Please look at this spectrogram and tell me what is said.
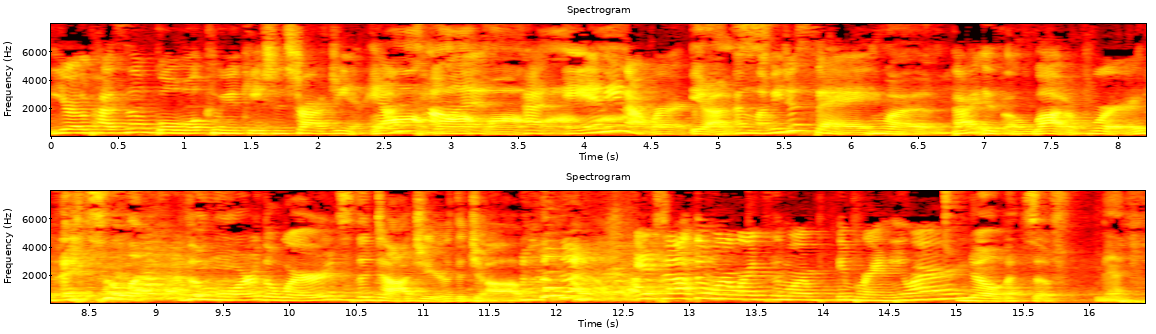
you're the president of global communication strategy and talent at A&E Network. Yes. And let me just say, What? that is a lot of words. It's a lot. The more the words, the dodgier the job. it's not the more words, the more important you are. No, that's a f- myth.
